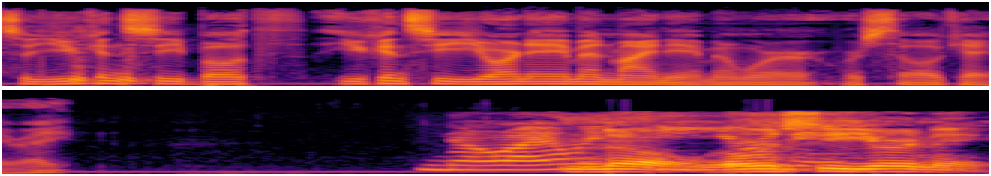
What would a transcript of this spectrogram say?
So you can see both. You can see your name and my name, and we're we're still okay, right? No, I only no, see your only name. see your name.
